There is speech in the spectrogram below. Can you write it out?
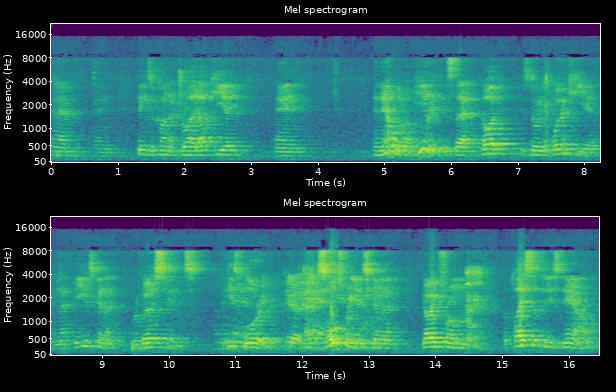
Um, and things have kind of dried up here. And, and now what I'm hearing is that God is doing a work here and that He is going to reverse things for His glory. Yes. And Salisbury is going to go from the place that it is now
